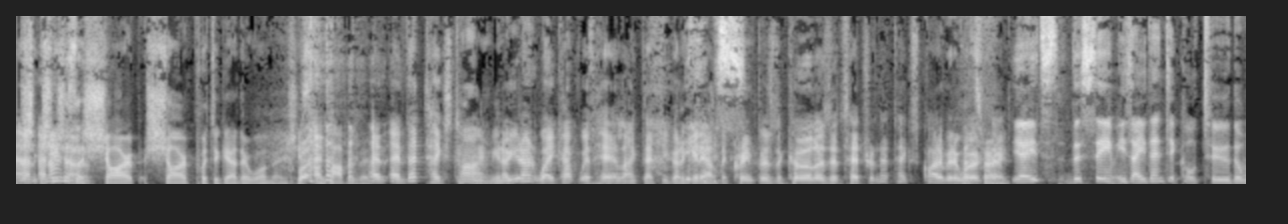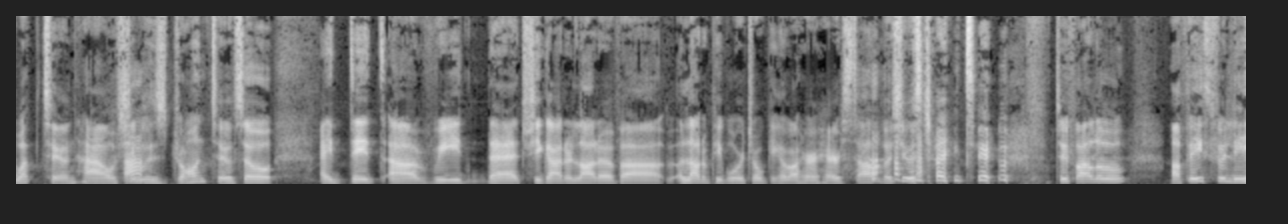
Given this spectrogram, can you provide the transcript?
and, She- and she's just a sharp, sharp, put together woman. She's well, on top of it. And, and that takes time. You know, you don't wake up with hair like that. You've got to get out the crimpers, the curlers, etc. And that takes quite a bit of work. That's right. Yeah, it's the same. It's identical to the webtoon how she Ah. was drawn to. So I did uh, read that she got a lot of uh, a lot of people were joking about her hairstyle, but she was trying to to follow uh, faithfully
